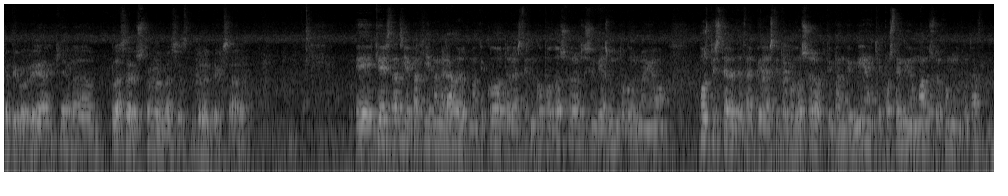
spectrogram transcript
κατηγορία και να πλασαριστούμε μέσα στην πρώτη εξάδα. Ε, κύριε Στράτζη, υπάρχει ένα μεγάλο ερωτηματικό, το ερασιτεχνικό ποδόσφαιρο σε συνδυασμό με τον κορονοϊό. Πώς πιστεύετε θα επηρεαστεί το ποδόσφαιρο από την πανδημία και πώς θα είναι η ομάδα στο ερχόμενο πρωτάθλημα;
